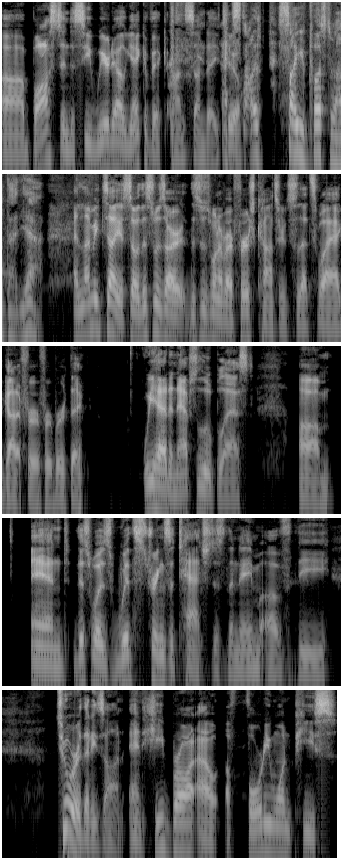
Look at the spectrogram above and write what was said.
uh, Boston to see Weird Al Yankovic on Sunday too. saw, saw, you post about that, yeah. And let me tell you, so this was our this was one of our first concerts, so that's why I got it for for her birthday. We had an absolute blast, um, and this was with strings attached is the name of the tour that he's on, and he brought out a 41 piece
